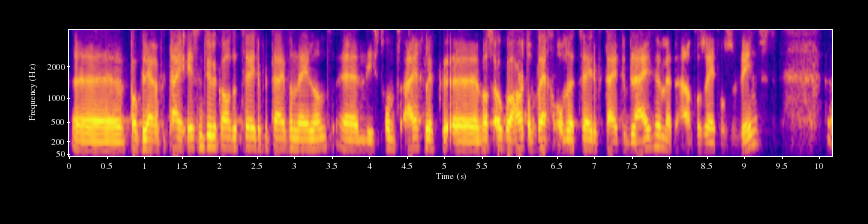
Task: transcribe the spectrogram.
Uh, Populaire Partij is natuurlijk al de tweede partij van Nederland. En die stond eigenlijk, uh, was ook wel hard op weg om de tweede partij te blijven met een aantal zetels winst. Uh,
